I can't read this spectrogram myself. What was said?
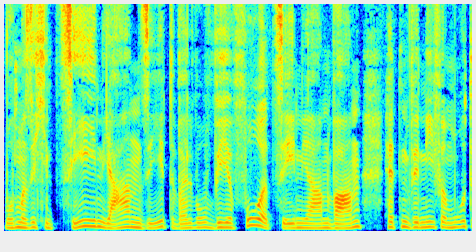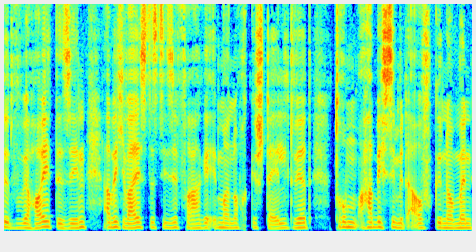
wo man sich in zehn Jahren sieht, weil wo wir vor zehn Jahren waren, hätten wir nie vermutet, wo wir heute sind. Aber ich weiß, dass diese Frage immer noch gestellt wird. Darum habe ich sie mit aufgenommen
